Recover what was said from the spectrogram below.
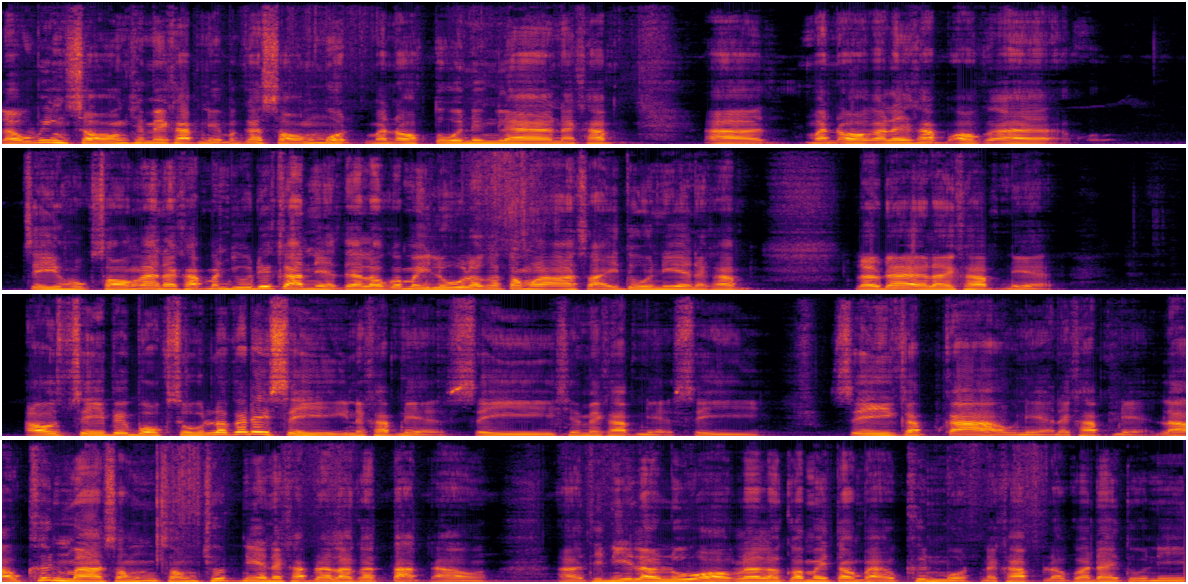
เราวิ่ง 2 ใช่ไหมครับเนี่ยมันก็ 2 หมดมันออกตัวหนึ่งแล้วนะครับอ่ามันออกอะไรครับออกอ่าสี่หกสองอะนะครับมันอยู่ด้วยกันเนี่ยแต่เราก็ไม่รู้เราก็ต้องมาอาศัยตัวนี้นะครับ เราได้อะไรครับเนี่ย เอาสี่ไปบวกศูนย์เราก็ได้สี่อีกนะครับเนี่ยสี่ใช่ไหมครับเนี่ยสี่สี่กับเก้าเนี่ยนะครับเนี่ยเราเอาขึ้นมาสองสองชุดเนี่ยนะครับแล้วเราก็ตัดเอาอ่าทีนี้เรารู้ออกแล้วเราก็ไม่ต้องไปเอาขึ้นหมดนะครับเราก็ได้ตัวนี้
